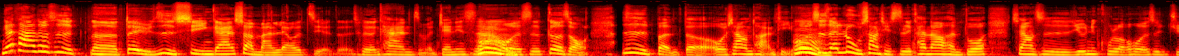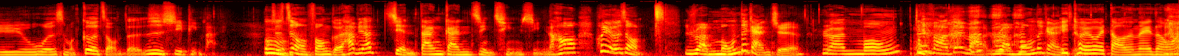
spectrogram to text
应该大家都是呃，对于日系应该算蛮了解的，可能看什么 Janice 啊，嗯。或者是各种日本的偶像团体，嗯。或者是在路上其实看到很多像是 Uniqlo 或者是 GU 或者什么各种的日系品牌。嗯。就是这种风格，它比较简单、干净、清新，然后会有一种软萌的感觉，软萌，对吧？对吧？软萌的感觉，一推会倒的那种吗？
